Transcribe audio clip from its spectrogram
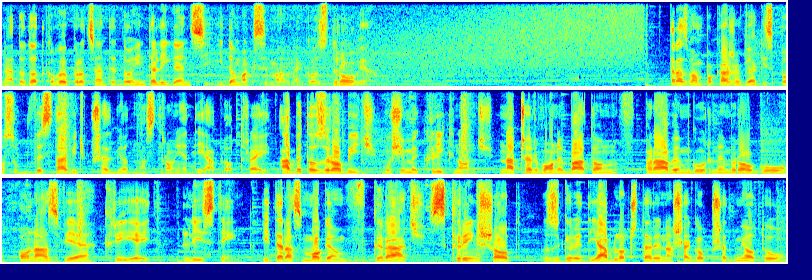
na dodatkowe procenty do inteligencji i do maksymalnego zdrowia. Teraz Wam pokażę w jaki sposób wystawić przedmiot na stronie Diablo Trade. Aby to zrobić musimy kliknąć na czerwony baton w prawym górnym rogu o nazwie Create Listing. I teraz mogę wgrać screenshot z gry Diablo 4 naszego przedmiotu.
